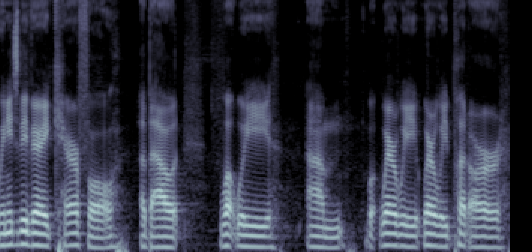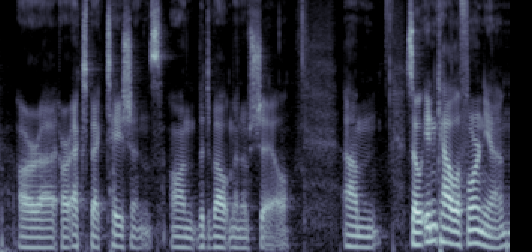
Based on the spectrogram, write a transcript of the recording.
we need to be very careful about what we, um, where we, where we put our our uh, our expectations on the development of shale. Um, so in California.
